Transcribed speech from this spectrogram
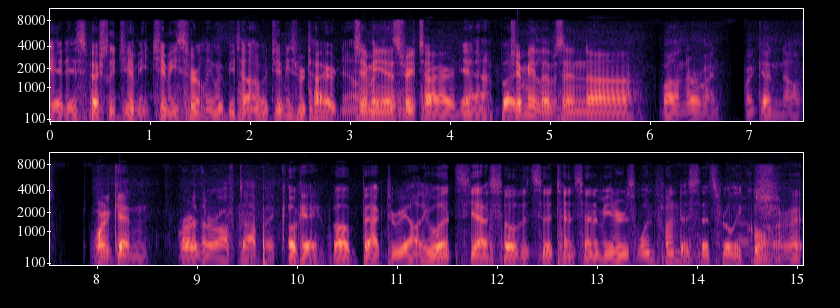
it is, especially Jimmy. Jimmy certainly would be telling, oh, Jimmy's retired now. Jimmy but- is retired. Yeah, but Jimmy lives in, uh, well, never mind. We're getting off. We're getting further off topic. okay, well, back to reality. Well, it's, yeah, so it's uh, 10 centimeters, one fundus. That's really cool. All right.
